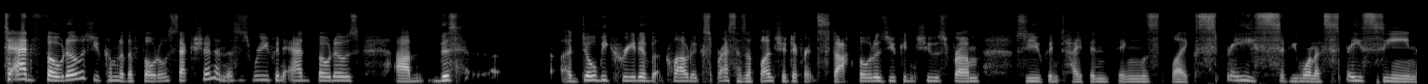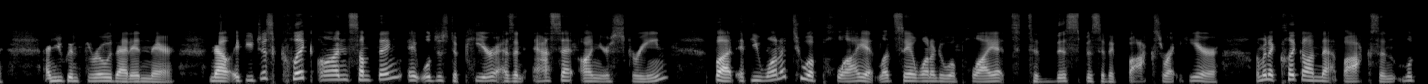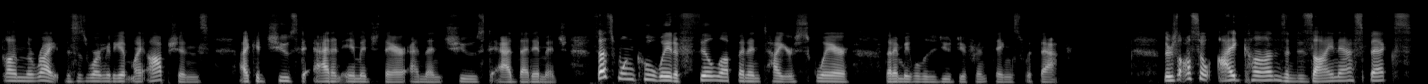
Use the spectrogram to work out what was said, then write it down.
To add photos, you come to the photo section, and this is where you can add photos. Um, this Adobe Creative Cloud Express has a bunch of different stock photos you can choose from. So you can type in things like space if you want a space scene, and you can throw that in there. Now, if you just click on something, it will just appear as an asset on your screen. But if you wanted to apply it, let's say I wanted to apply it to this specific box right here, I'm going to click on that box and look on the right. This is where I'm going to get my options. I could choose to add an image there and then choose to add that image. So that's one cool way to fill up an entire square that I'm able to do different things with that. There's also icons and design aspects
